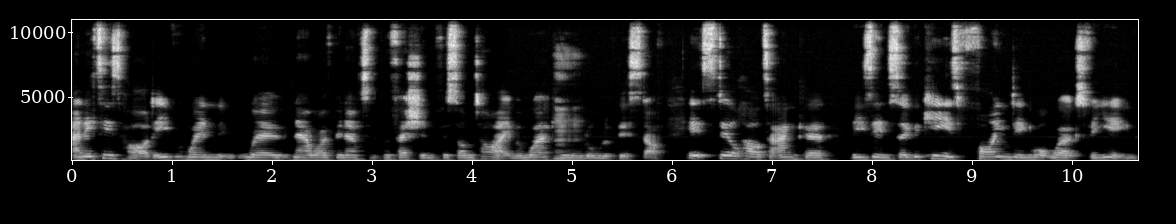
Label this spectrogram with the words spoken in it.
and it is hard, even when where now I've been out of the profession for some time and working mm-hmm. with all of this stuff. It's still hard to anchor these in. So the key is finding what works for you.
